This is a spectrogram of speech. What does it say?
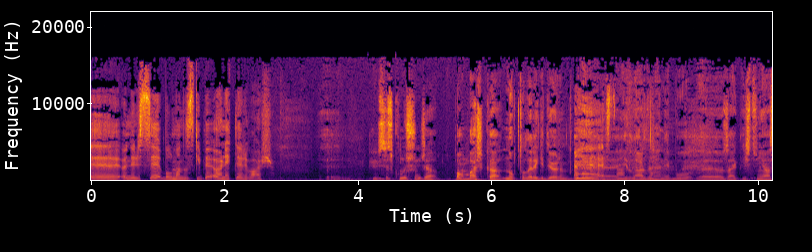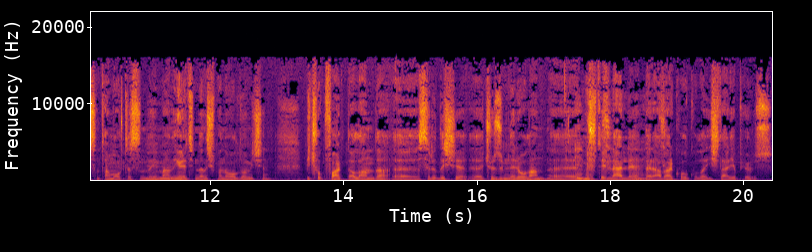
e, önerisi bulmanız gibi örnekleri var. Siz konuşunca bambaşka noktalara gidiyorum. ee, yıllardır hani bu e, özellikle iş dünyasının tam ortasındayım. Ben de yönetim danışmanı olduğum için. Birçok farklı alanda e, sıra dışı e, çözümleri olan e, Evet, müşterilerle evet. beraber kol kola işler yapıyoruz.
